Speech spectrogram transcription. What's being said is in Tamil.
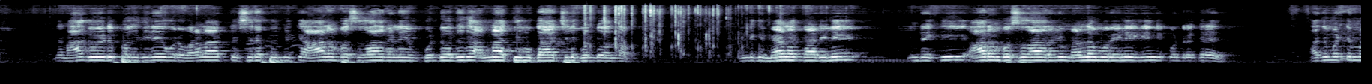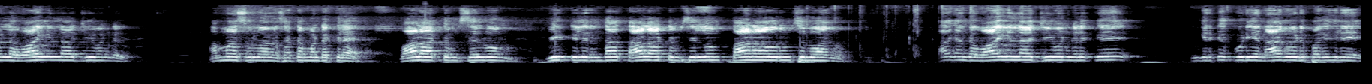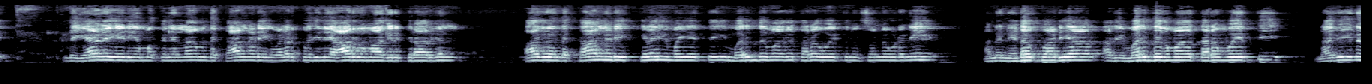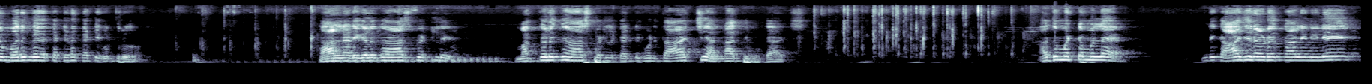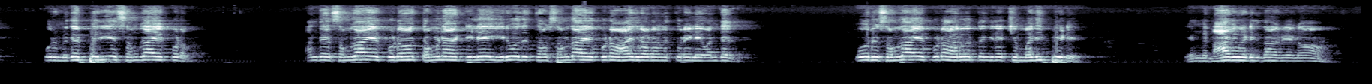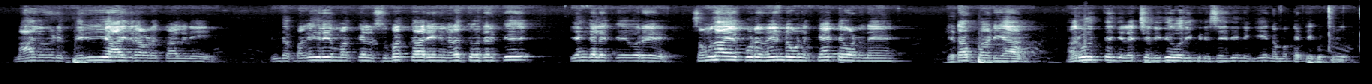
இந்த நாகவேடு பகுதியிலே ஒரு வரலாற்று சிறப்பு மிக்க ஆரம்ப சுகாதார நிலையம் கொண்டு வந்தது அண்ணா திமுக ஆட்சியில் கொண்டு வந்தோம். இன்றைக்கு மேலக்காடிலே இன்றைக்கு ஆரம்ப சுகாதாரம் நல்ல முறையிலே இயங்கிக் கொண்டிருக்கிறது. அது மட்டுமல்ல வாயில்லா ஜீவன்கள் அம்மா சொல்லுவாங்க சட்டமன்றத்தில் வாலாட்டும் செல்வம் வீட்டில் இருந்தால் தாளாட்டும் செல்வம் தானாவரும் சொல்லுவாங்க. ஆக அந்த வாயில்லா ஜீவன்களுக்கு இங்கே இருக்கக்கூடிய நாகவேடு பகுதியிலே இந்த ஏழை எளிய மக்கள் எல்லாம் இந்த கால்நடை வளர்ப்பதிலே ஆர்வமாக இருக்கிறார்கள். ஆக அந்த கால்நடை கிளை மையத்தை மருந்தமாக தர உயர்த்தணும் சொன்ன உடனே அண்ணன் எடப்பாடியார் அதை மருந்தகமாக தரம் உயர்த்தி நவீன மருந்தக கட்டிடம் கட்டி கொடுத்துருவோம் கால்நடைகளுக்கும் ஹாஸ்பிட்டலு மக்களுக்கும் ஹாஸ்பிட்டல் கட்டி கொடுத்த ஆட்சி அதிமுக ஆட்சி. அது மட்டுமல்ல இன்றைக்கு ஆஜிராவுட காலனிலே ஒரு மிகப்பெரிய சமுதாய கூடம். அந்த சமுதாய கூடம் தமிழ்நாட்டிலே இருபது த- சமுதாய கூடம் ஆஜிராவுட நலத்துறையிலே வந்தது. ஒரு சமுதாய கூடம் அறுபத்தஞ்சு லட்சம் மதிப்பீடு. எங்கள் நாகவீடுக்கு தான் வேணும். நாகவீடு பெரிய ஆஜிராவுட காலனி. இந்த பகுதியிலே மக்கள் சுப காரியங்கள் நடத்துவதற்கு எங்களுக்கு ஒரு சமுதாய கூட வேண்டும்னு கேட்ட உடனே எடப்பாடியார் அறுபத்தஞ்சு லட்சம் நிதி ஒதுக்கீடு செய்து இன்னைக்கு நம்ம கட்டி கொடுத்துருவோம்.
